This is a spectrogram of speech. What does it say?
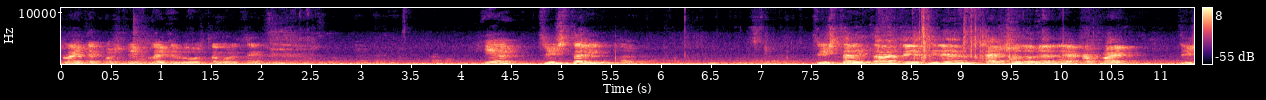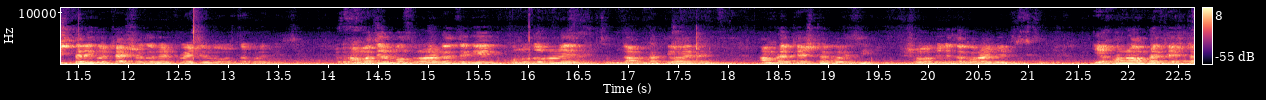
ফ্লাইট একষ্টি ফ্লাইটের ব্যবস্থা করেছে। ত্রিশ তারিখ ত্রিশ তারিখ তারা চেয়েছিলেন চারশো জনের একটা ফ্লাইট ত্রিশ তারিখ ও চারশো জনের ফ্লাইটের ব্যবস্থা করে দিয়েছে। আমাদের মন্ত্রণালয় থেকে কোনো ধরনের গাফাতি হয় নাই। আমরা চেষ্টা করেছি সহযোগিতা করার জন্য। এখনও আমরা চেষ্টা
